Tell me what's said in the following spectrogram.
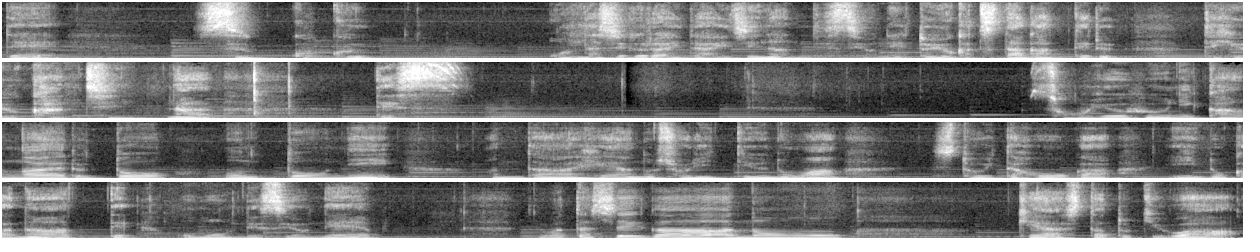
てすっごく同じぐらい大事なんですよねというかつながってるっていう感じなんですそういうふうに考えると本当にアンダーヘアの処理っていうのはしといた方がいいのかなって思うんですよね。で私があのケアした時は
